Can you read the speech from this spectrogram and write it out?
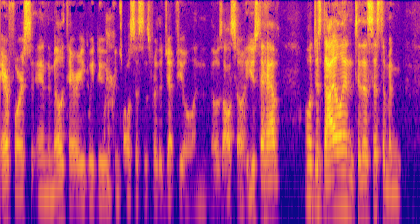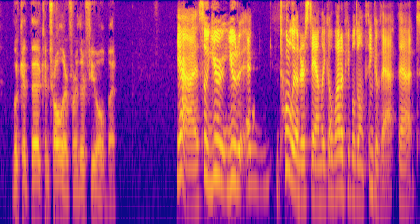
Air Force and the military. We do control systems for the jet fuel, and those also. He used to have, well, just dial into the system and look at the controller for their fuel, but yeah, so you you eh, totally understand. Like a lot of people don't think of that that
